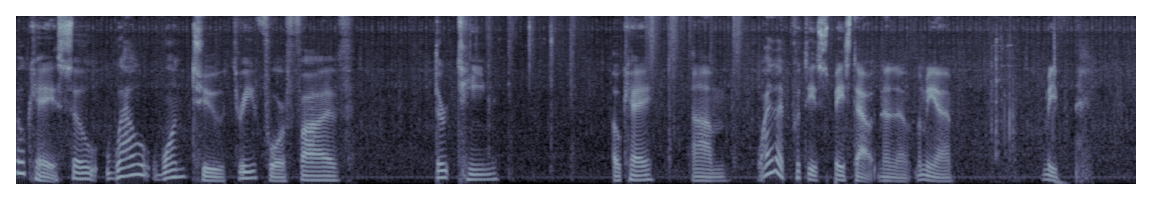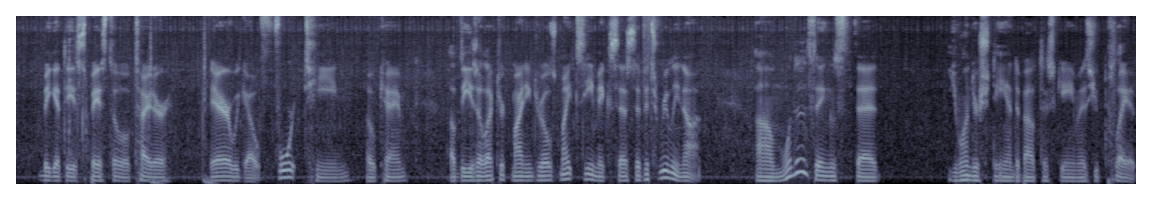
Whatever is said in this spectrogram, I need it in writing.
Okay, so wow, one, two, three, four, five, thirteen. Okay. Um, why did I put these spaced out? No, no, let me, uh, let me, let me get these spaced a little tighter. There we go. 14, okay, of these electric mining drills might seem excessive. It's really not. Um, one of the things that you understand about this game as you play it,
